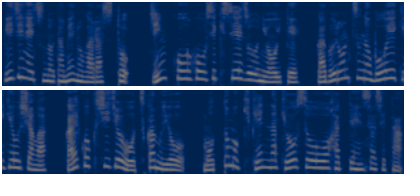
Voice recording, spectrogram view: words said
ビジネスのためのガラスと人工宝石製造においてガブロンツの貿易業者が外国市場をつかむよう最も危険な競争を発展させた。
